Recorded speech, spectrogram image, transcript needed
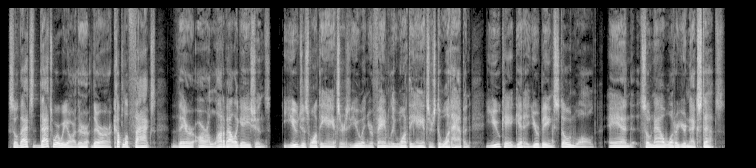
So that's that's where we are. There there are a couple of facts. There are a lot of allegations. You just want the answers. You and your family want the answers to what happened. You can't get it. You're being stonewalled. And so now what are your next steps?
